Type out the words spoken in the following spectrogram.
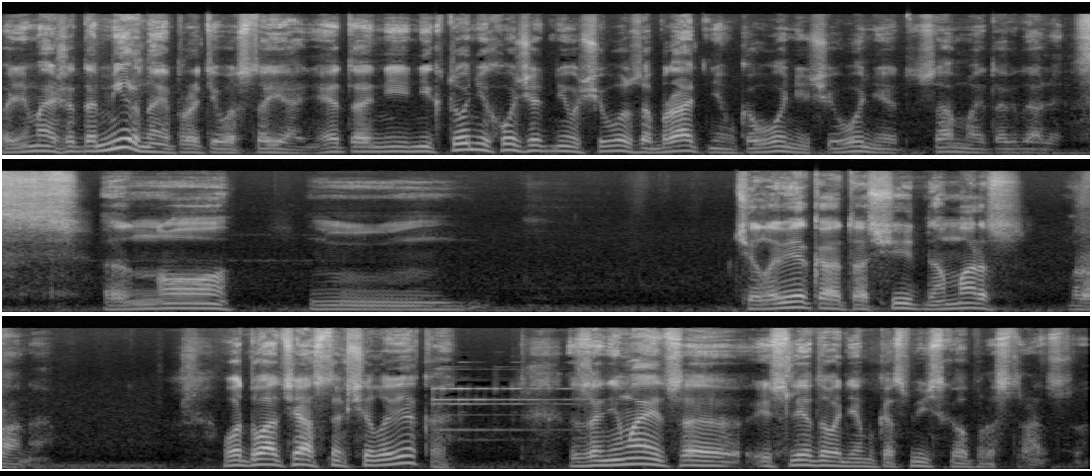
Понимаешь, это мирное противостояние. Это не, никто не хочет ни у чего забрать, ни у кого ничего, не это самое и так далее. Но человека тащить на Марс рано. Вот два частных человека занимаются исследованием космического пространства.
